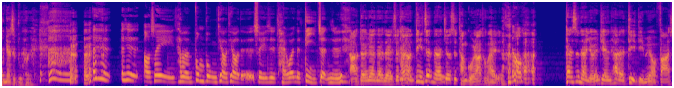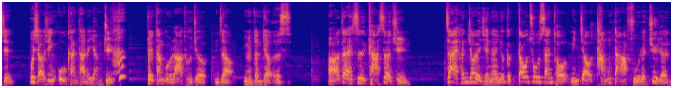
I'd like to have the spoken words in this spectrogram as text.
应该是不会。而且而且哦，所以他们蹦蹦跳跳的，所以是台湾的地震，是不是？啊，对对对对，所以台湾有地震呢，就是唐古拉图害的。哦，但是呢，有一天他的弟弟没有发现，不小心误砍他的阳具，所以唐古拉图就你知道，因为断掉而死。而再来是卡瑟群，在很久以前呢，有个高出山头，名叫唐达福的巨人，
